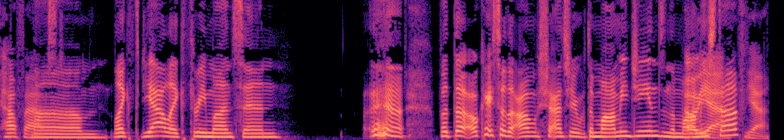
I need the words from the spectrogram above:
How fast? Um, like yeah, like three months in. but the okay, so the I'm answering with the mommy jeans and the oh mommy yeah. stuff. Yeah.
